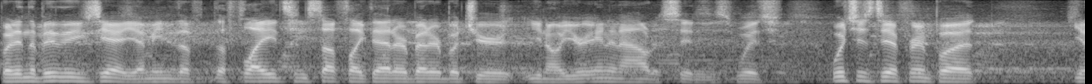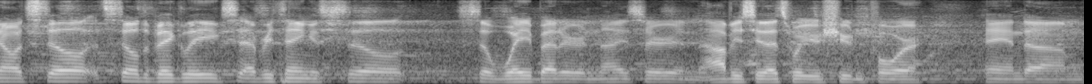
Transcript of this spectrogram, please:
but in the big leagues, yeah, I mean the, the flights and stuff like that are better. But you're you know you're in and out of cities, which which is different. But you know, it's still it's still the big leagues. Everything is still still way better and nicer, and obviously that's what you're shooting for. And um,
